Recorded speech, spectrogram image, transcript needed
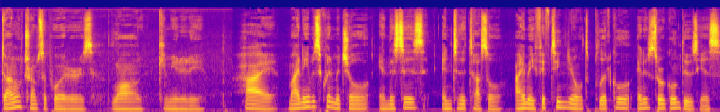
Donald Trump supporters, long community. Hi, my name is Quinn Mitchell, and this is Into the Tussle. I am a 15 year old political and historical enthusiast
